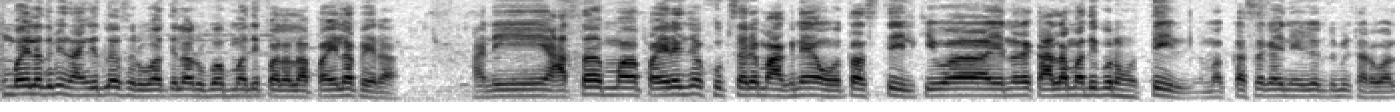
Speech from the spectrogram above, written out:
मुंबईला तुम्ही सांगितलं सुरुवातीला रुबाबमध्ये पळाला पहिला फेरा आणि आता मग पहिल्यांच्या खूप साऱ्या मागण्या होत असतील किंवा येणाऱ्या कालामध्ये पण होतील. मग कसं काय नियोजन तुम्ही ठरवाल?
